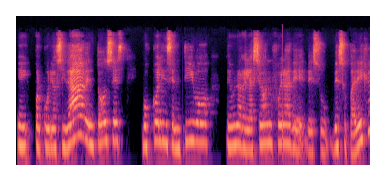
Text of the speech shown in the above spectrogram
Y por curiosidad, entonces buscó el incentivo de una relación fuera de, su, de su, pareja?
